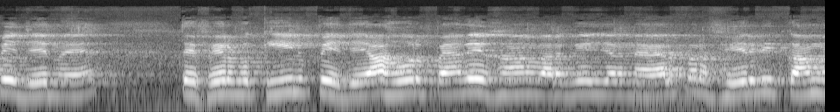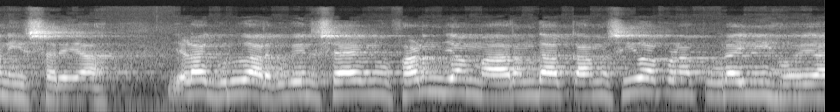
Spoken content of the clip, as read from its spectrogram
ਭੇਜੇ ਨੇ। ਤੇ ਫਿਰ ਵਕੀਲ ਭੇਜਿਆ, ਹੋਰ ਪੈਂਦੇ ਖਾਨ ਵਰਗੇ ਜਰਨੈਲ, ਪਰ ਫਿਰ ਵੀ ਕੰਮ ਨਹੀਂ ਸਰਿਆ। ਜਿਹੜਾ ਗੁਰੂ ਹਰਗੋਬਿੰਦ ਸਾਹਿਬ ਨੂੰ ਫੜਨ ਜਾਂ ਮਾਰਨ ਦਾ ਕੰਮ ਸੀ ਉਹ ਆਪਣਾ ਪੂਰਾ ਹੀ ਨਹੀਂ ਹੋਇਆ।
